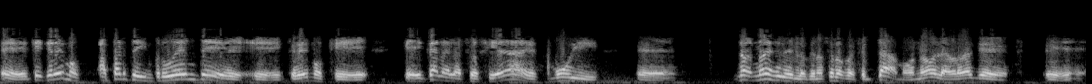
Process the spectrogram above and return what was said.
Eh, que creemos, aparte de imprudente, eh, creemos que, que de cara a la sociedad es muy, eh, no, no es de lo que nosotros receptamos, ¿no? La verdad que eh,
